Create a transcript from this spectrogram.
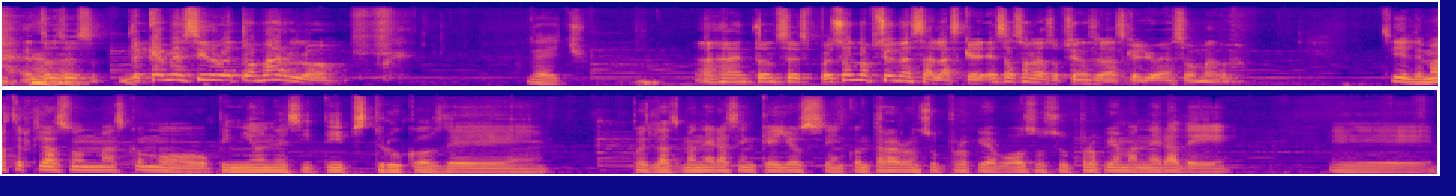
Entonces, ¿de qué me sirve tomarlo? De hecho. Ajá, entonces, pues son opciones a las que, esas son las opciones a las que yo he asomado. Sí, el de Masterclass son más como opiniones y tips, trucos de, pues las maneras en que ellos encontraron su propia voz o su propia manera de, eh,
